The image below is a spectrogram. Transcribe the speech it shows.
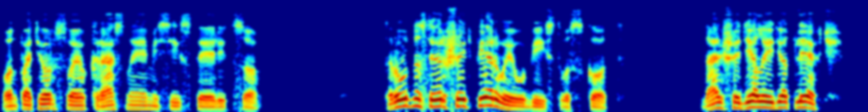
он потер свое красное мясистое лицо. Трудно совершить первое убийство, Скотт. Дальше дело идет легче.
